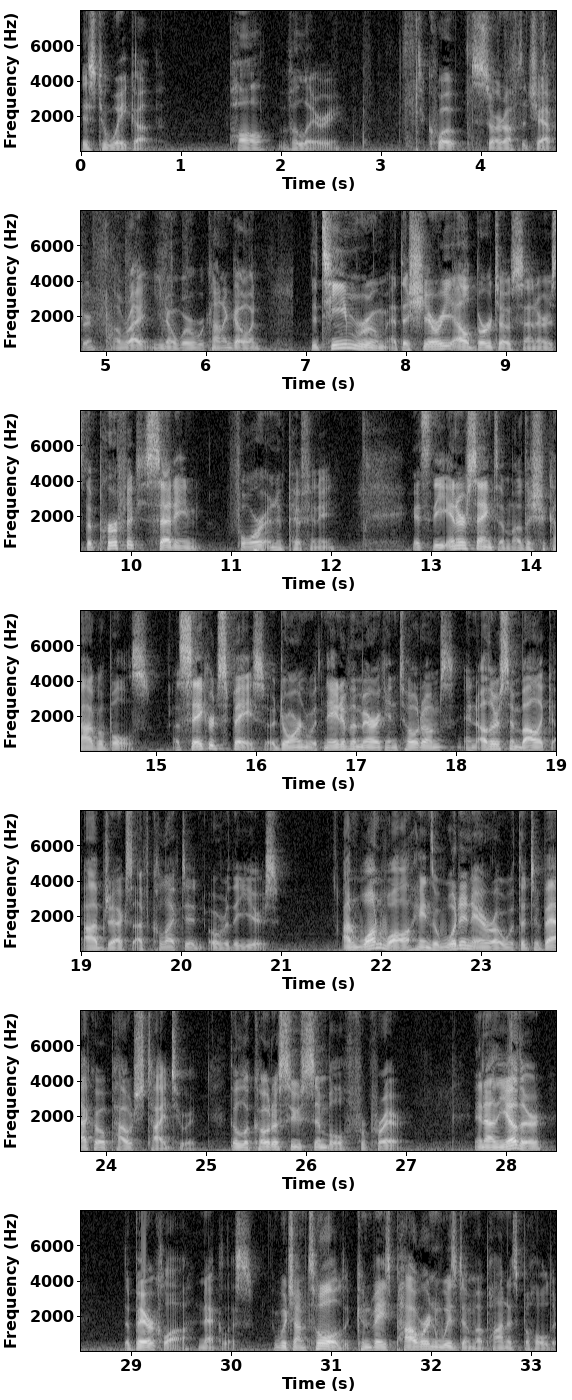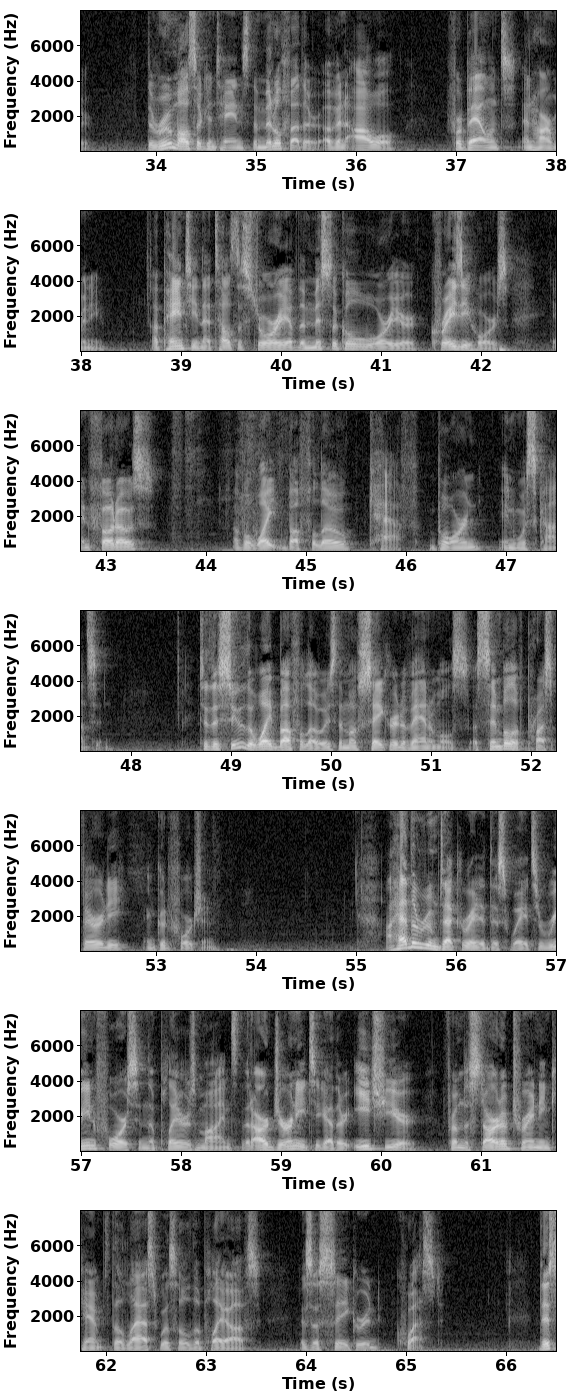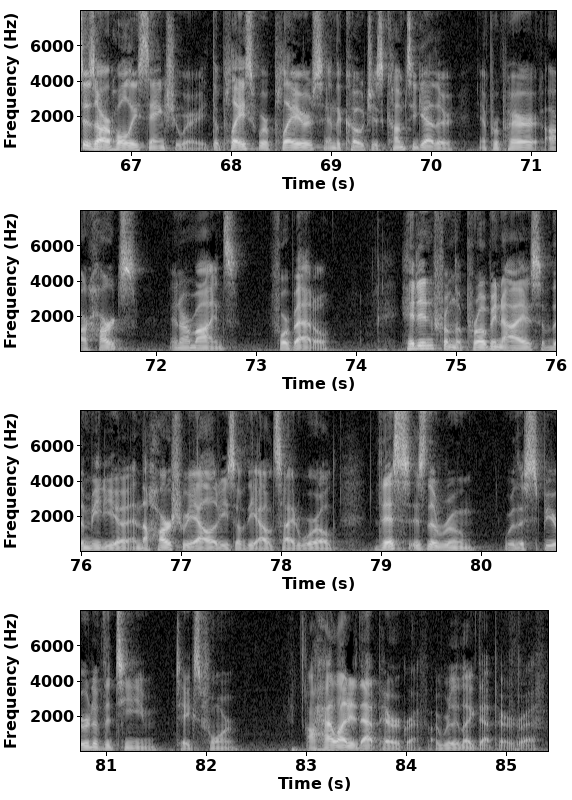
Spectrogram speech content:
is to wake up. Paul Valéry. To quote to start off the chapter. All right, you know where we're kind of going. The team room at the Sheri L. Berto Center is the perfect setting for an epiphany. It's the inner sanctum of the Chicago Bulls, a sacred space adorned with Native American totems and other symbolic objects I've collected over the years. On one wall hangs a wooden arrow with a tobacco pouch tied to it, the Lakota Sioux symbol for prayer. And on the other, the bear claw necklace, which I'm told conveys power and wisdom upon its beholder. The room also contains the middle feather of an owl for balance and harmony, a painting that tells the story of the mystical warrior Crazy Horse, and photos of a white buffalo calf born in Wisconsin. To the Sioux, the white buffalo is the most sacred of animals, a symbol of prosperity and good fortune. I had the room decorated this way to reinforce in the players' minds that our journey together each year, from the start of training camp to the last whistle of the playoffs, is a sacred quest. This is our holy sanctuary, the place where players and the coaches come together and prepare our hearts and our minds for battle. Hidden from the probing eyes of the media and the harsh realities of the outside world, this is the room where the spirit of the team takes form. I highlighted that paragraph. I really like that paragraph.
